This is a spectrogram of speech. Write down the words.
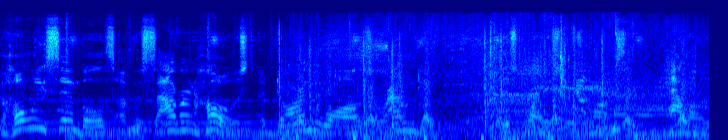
The holy symbols of the sovereign host adorn the walls around you. This place was once hallowed.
